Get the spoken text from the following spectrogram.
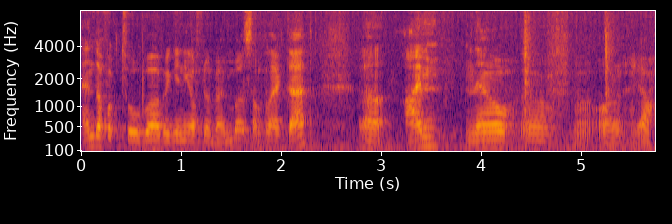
end of October, beginning of November, something like that. Uh, I'm now, uh, or yeah,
